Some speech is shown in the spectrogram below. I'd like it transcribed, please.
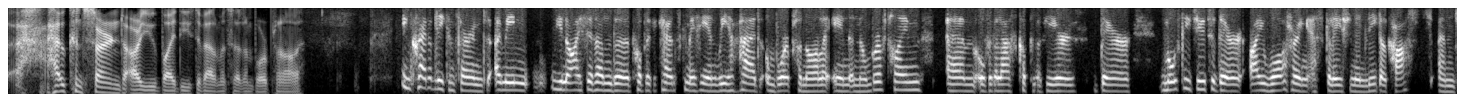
how concerned are you by these developments at An Bord Pleanála? Incredibly concerned. I mean, you know, I sit on the Public Accounts Committee and we have had An Bord Pleanála in a number of times um, over the last couple of years. They're mostly due to their eye-watering escalation in legal costs, and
